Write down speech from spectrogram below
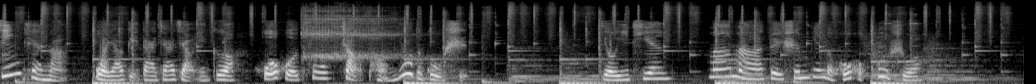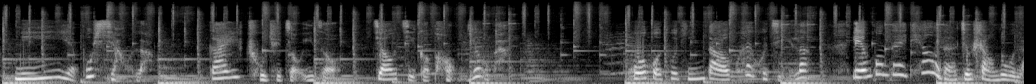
今天呢，我要给大家讲一个火火兔找朋友的故事。有一天，妈妈对身边的火火兔说：“你也不小了，该出去走一走，交几个朋友吧。”火火兔听到，快活极了，连蹦带跳的就上路了。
